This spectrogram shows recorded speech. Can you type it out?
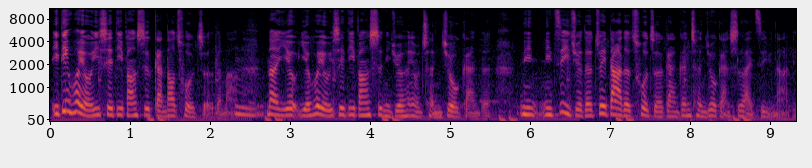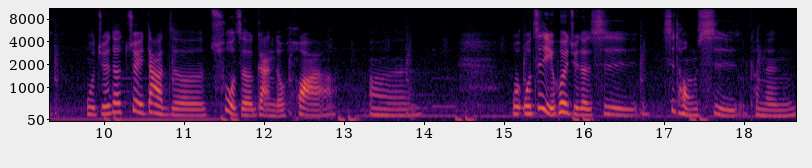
一定会有一些地方是感到挫折的嘛？嗯，那也有也会有一些地方是你觉得很有成就感的。你你自己觉得最大的挫折感跟成就感是来自于哪里？我觉得最大的挫折感的话，嗯，我我自己会觉得是是同事，可能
